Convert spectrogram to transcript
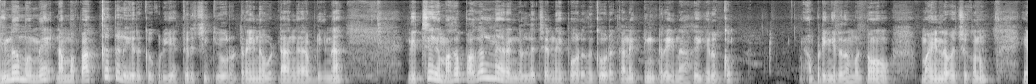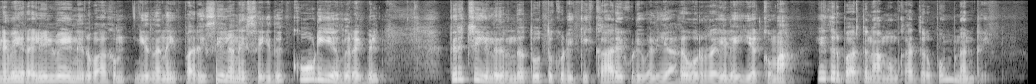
தினமுமே நம்ம பக்கத்தில் இருக்கக்கூடிய திருச்சிக்கு ஒரு ட்ரெயினை விட்டாங்க அப்படின்னா நிச்சயமாக பகல் நேரங்களில் சென்னை போகிறதுக்கு ஒரு கனெக்டிங் ட்ரெயினாக இருக்கும். அப்படிங்கிறத மட்டும் மைண்டில் வச்சுக்கணும். எனவே ரயில்வே நிர்வாகம் இதனை பரிசீலனை செய்து கூடிய விரைவில் திருச்சியிலிருந்து தூத்துக்குடிக்கு காரைக்குடி வழியாக ஒரு ரயிலை இயக்குமா? எதிர்பார்த்து நாமும் காத்திருப்போம். நன்றி.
